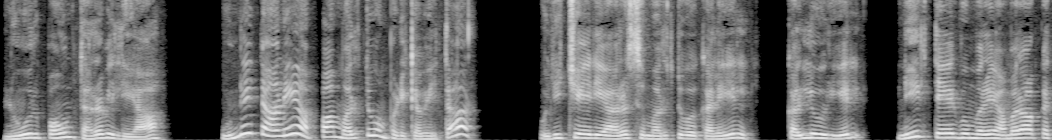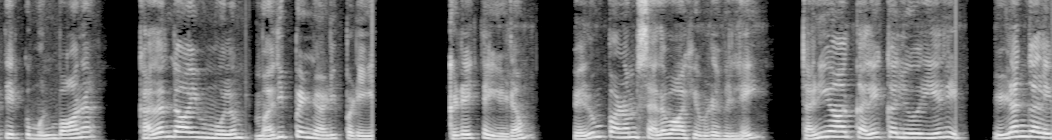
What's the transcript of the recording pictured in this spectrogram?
நூறு பவுன் தரவில்லையா? உன்னைத்தானே அப்பா மருத்துவம் படிக்க வைத்தார்? புதுச்சேரி அரசு மருத்துவக் கலையில் கல்லூரியில் நீட் தேர்வு முறை அமலாக்கத்திற்கு முன்பான கலந்தாய்வு மூலம் மதிப்பெண் அடிப்படையில் கிடைத்த இடம் பெரும் பணம் செலவாகிவிடவில்லை. தனியார் கலைக்கல்லூரியில் இளங்கலை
